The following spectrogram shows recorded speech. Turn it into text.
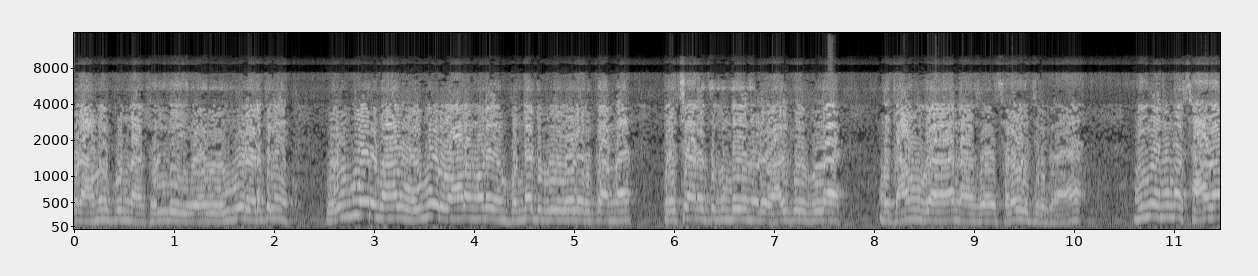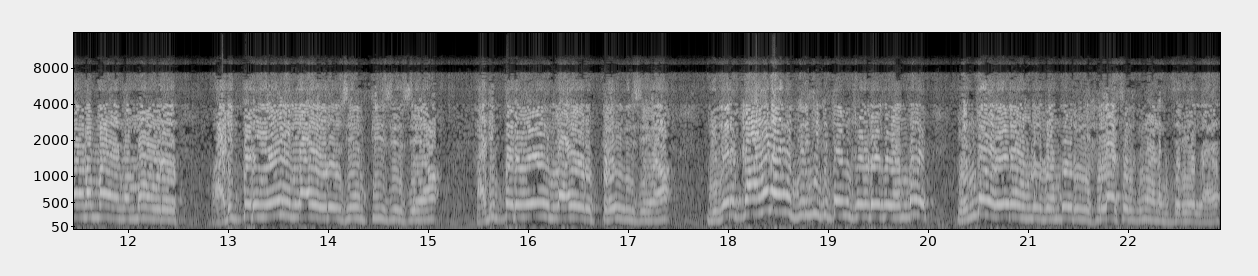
ஒரு அமைப்புன்னு நான் சொல்லி ஒவ்வொரு இடத்துலையும் ஒவ்வொரு நாளும் ஒவ்வொரு வாரம் கூட என் பொண்டாட்டி பிள்ளைகளோட இருக்காம பிரச்சாரத்துக்குண்டே என்னுடைய வாழ்க்கை ஃபுல்லா இந்த தமுக நான் செ- செலவழிச்சிருக்கிறேன். நீங்க என்னன்னா சாதாரணமா என்னமோ ஒரு அடிப்படையே இல்லாத ஒரு விஷயம் பிசி விஷயம். அடிப்படையே இல்லாத ஒரு பெரிய விஷயம். இதற்காக நாங்க பிரிஞ்சுக்கிட்டோம்னு சொல்றது வந்து எந்த வகையில உங்களுக்கு வந்து ஒரு விசுவாசம் இருக்குன்னு எனக்கு தெரியல.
